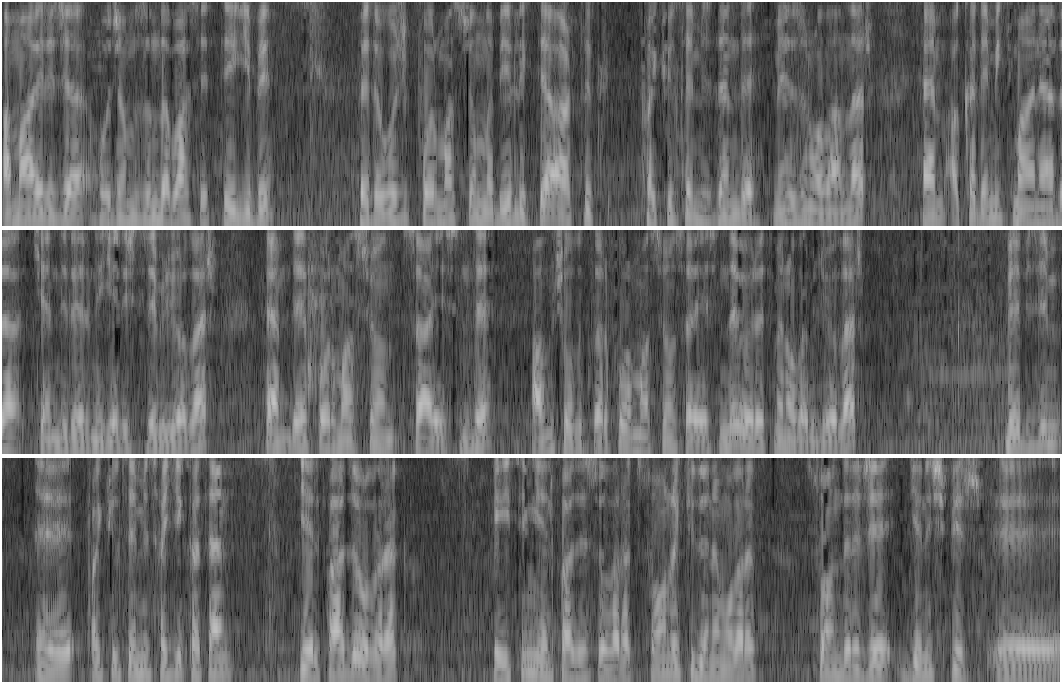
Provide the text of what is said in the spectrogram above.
ama ayrıca hocamızın da bahsettiği gibi pedagojik formasyonla birlikte artık fakültemizden de mezun olanlar hem akademik manada kendilerini geliştirebiliyorlar hem de formasyon sayesinde almış oldukları formasyon sayesinde öğretmen olabiliyorlar. Ve bizim e, fakültemiz hakikaten yelpaze olarak, eğitim yelpazesi olarak, sonraki dönem olarak son derece geniş bir e,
